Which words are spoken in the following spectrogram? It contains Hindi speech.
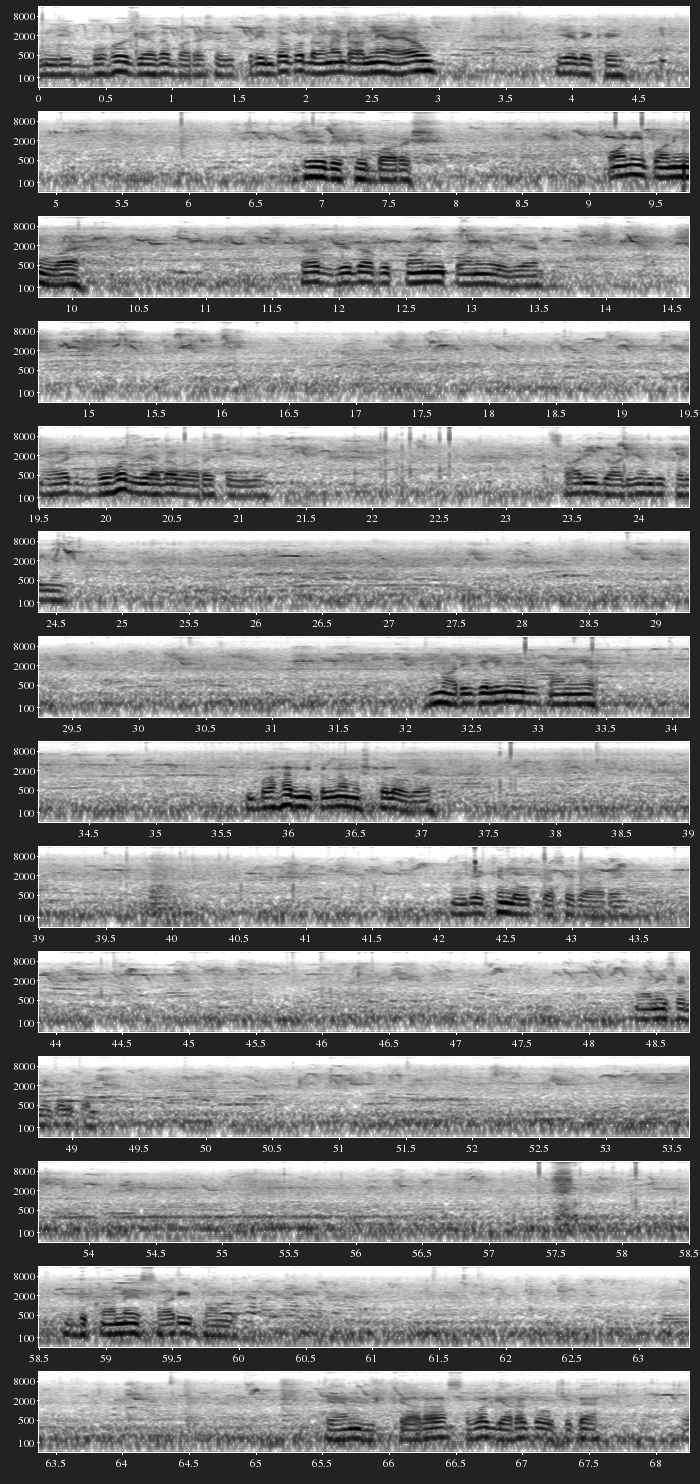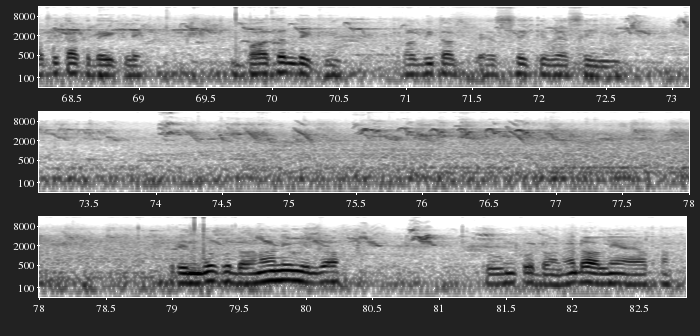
जी, बहुत ज़्यादा बारिश हुई। परिंदों को दाना डालने आया हूँ। ये देखें। ये देखें बारिश। पानी पानी हुआ है। हर जगह पे पानी पानी हो गया है। आज बहुत ज़्यादा बारिश हुई है। सारी गाड़ियाँ भी खड़ी हैं। हमारी गली में भी पानी है। बाहर निकलना मुश्किल हो गया। देखें लोग कैसे जा रहे हैं। पानी से निकल कर। दुकानें सारी बंद। टाइम ग्यारह, सवा ग्यारह का हो चुका है। अभी तक देख ले। बादल देखें। अभी तक ऐसे के वैसे ही हैं। परिंदों को दाना नहीं मिल रहा तो उनको दाना डालने आया था।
